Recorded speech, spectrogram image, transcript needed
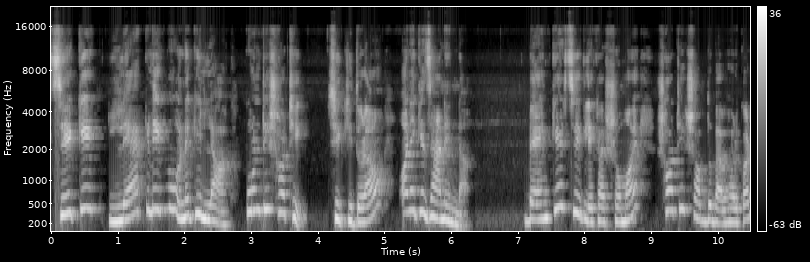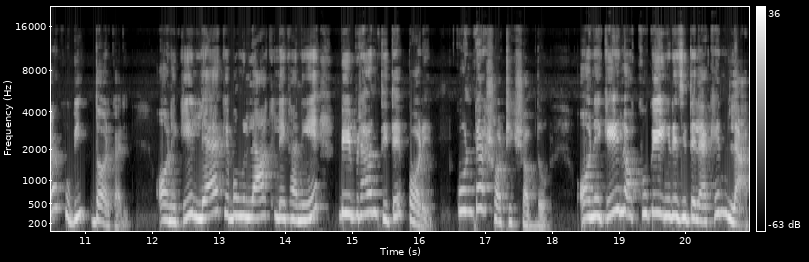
চেকে ল্যাক লিখব নাকি লাখ? কোনটি সঠিক? শিক্ষিতরাও অনেকে জানেন না। ব্যাংকের চেক লেখার সময় সঠিক শব্দ ব্যবহার করা খুবই দরকারি। অনেকেই ল্যাক এবং লাখ লেখা নিয়ে বিভ্রান্তিতে পড়ে। কোনটা সঠিক শব্দ? অনেকেই লক্ষ্যকে ইংরেজিতে লেখেন লাখ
